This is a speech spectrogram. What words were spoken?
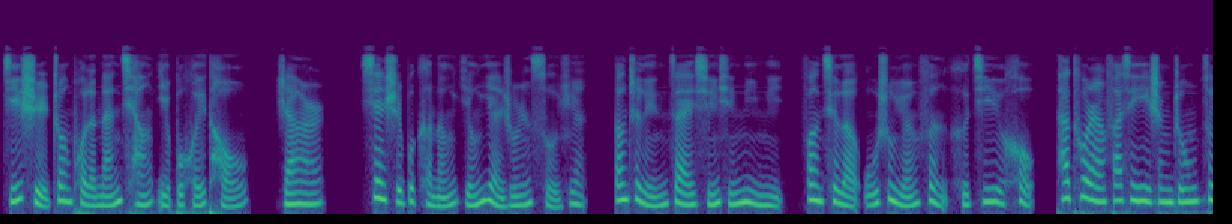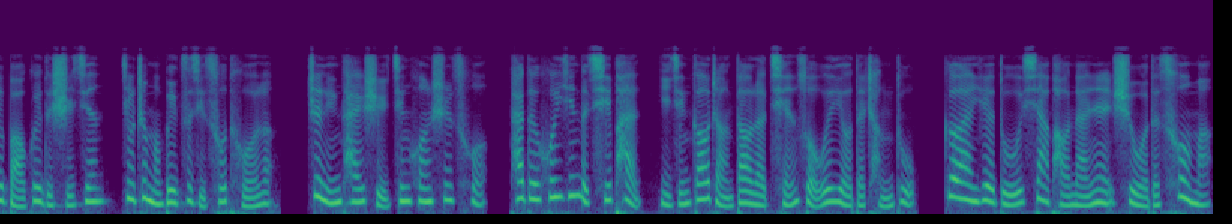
即使撞破了南墙也不回头。然而，现实不可能永远如人所愿。当志林在寻寻觅觅，放弃了无数缘分和机遇后，他突然发现一生中最宝贵的时间就这么被自己蹉跎了。志林开始惊慌失措，他对婚姻的期盼已经高涨到了前所未有的程度。个案阅读：吓跑男人是我的错吗？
